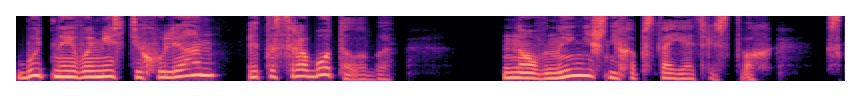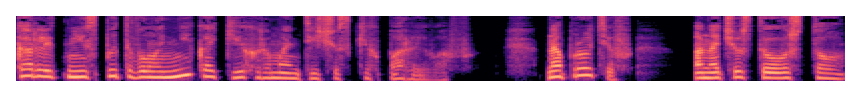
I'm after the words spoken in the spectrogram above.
Будь на его месте Хулиан, это сработало бы. Но в нынешних обстоятельствах Скарлетт не испытывала никаких романтических порывов. Напротив, она чувствовала, что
